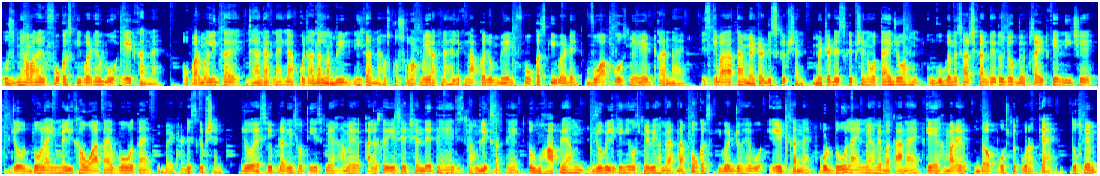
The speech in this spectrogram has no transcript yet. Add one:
उसमें हमारा जो फोकस कीवर्ड है, वो एड करना है। और परमालिंक का ध्यान रखना है कि आपको ज़्यादा लंबी नहीं करना है, उसको शॉर्ट में ही रखना है, लेकिन आपका जो मेन फोकस कीवर्ड है, वो आपको उसमें ऐड करना है। इसके बाद आता है मेटर डिस्क्रिप्शन मेटर डिस्क्रिप्शन होता है जो हम गूगल में सर्च करते हैं तो जो वेबसाइट के नीचे जो दो लाइन में लिखा हुआ आता है, वो होता है मेटर डिस्क्रिप्शन जो ऐसी प्लगइन्स होती है, इसमें हमें अलग से ये सेक्शन देते हैं, जिसमें हम लिख सकते हैं। तो वहाँ पे हम जो भी लिखेंगे, उसमें भी हमें अपना फोकस कीवर्ड जो है, वो ऐड करना है। और दो लाइन में हमें बताना है कि हमारे ब्लॉग पोस्ट में पूरा क्या है। तो उसमें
